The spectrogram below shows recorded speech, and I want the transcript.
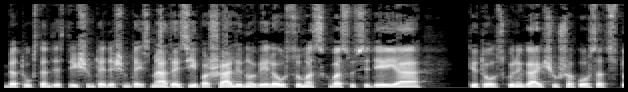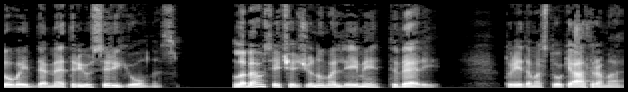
bet 1310 metais jį pašalino vėliau su Maskva susidėję kitos kunigaikščių šakos atstovai Demetrijus ir Jonas. Labiausiai čia žinoma lėmė Tveriai. Turėdamas tokią atramą,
